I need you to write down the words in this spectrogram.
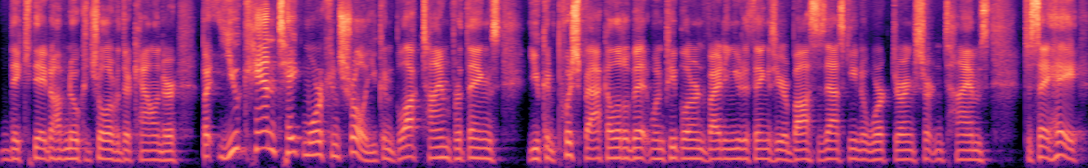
They, they don't have no control over their calendar, but you can take more control. You can block time for things. You can push back a little bit when people are inviting you to things or your boss is asking you to work during certain times to say, hey,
